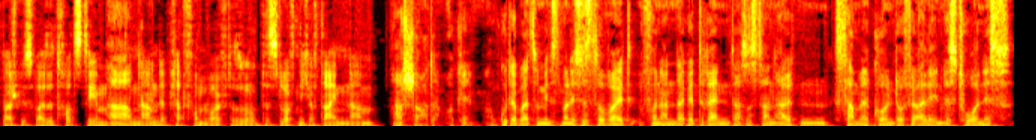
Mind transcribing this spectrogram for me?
beispielsweise trotzdem ah, auf den. Namen der Plattform läuft. Also das läuft nicht auf deinen Namen. Ah, schade. Okay. Gut, aber zumindest mal ist es so weit voneinander getrennt, dass es dann halt ein Sammelkonto für alle Investoren ist,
